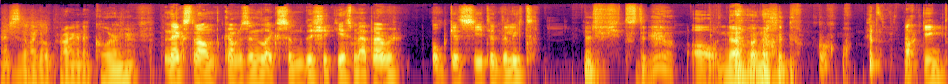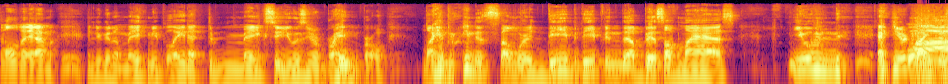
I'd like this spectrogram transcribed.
I'm just gonna go cry in a corner. Next round comes in like some the shittiest map ever. Bob gets seated, delete. oh no, no, no. It's fucking 12 a.m. and you're gonna make me play that that makes you use your brain, bro. My brain is somewhere deep, deep in the abyss of my ass. You and you're trying to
